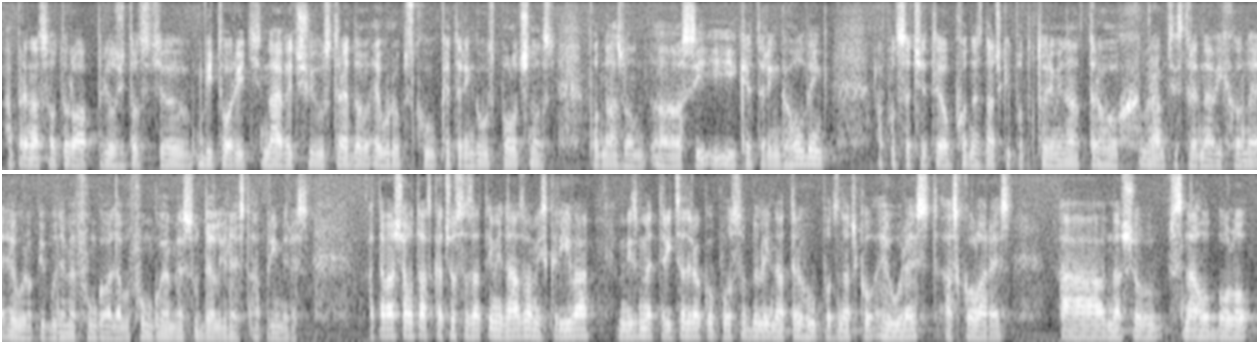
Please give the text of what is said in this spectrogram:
a pre nás sa otvorila príležitosť e, vytvoriť najväčšiu stredoeurópsku cateringovú spoločnosť pod názvom CEE e Catering Holding a v podstate tie obchodné značky, pod ktorými na trhoch v rámci strednej a východnej Európy budeme fungovať alebo fungujeme sú Delirest a Primirest. A tá vaša otázka, čo sa za tými názvami skrýva? My sme 30 rokov pôsobili na trhu pod značkou Eurest a Scholarest a našou snahou bolo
